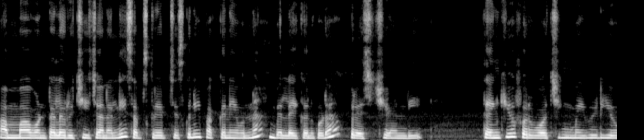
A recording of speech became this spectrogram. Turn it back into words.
అమ్మ వంటల రుచి ఛానల్ని సబ్స్క్రైబ్ చేసుకుని పక్కనే ఉన్న బెల్ ఐకాన్ కూడా ప్రెస్ చేయండి. Thank you for watching my video.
